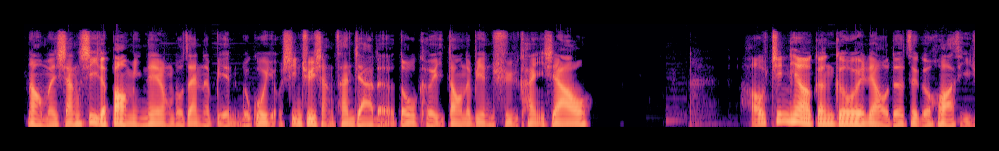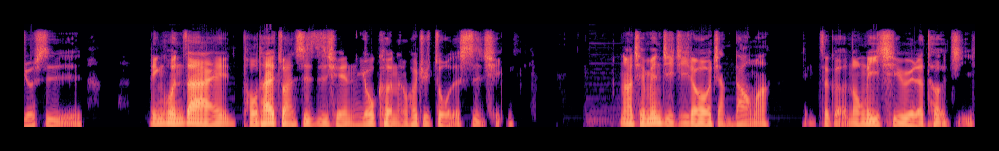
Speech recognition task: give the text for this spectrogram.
那我们详细的报名内容都在那边，如果有兴趣想参加的，都可以到那边去看一下哦。好，今天要跟各位聊的这个话题就是。灵魂在投胎转世之前，有可能会去做的事情。那前面几集都有讲到嘛，这个农历七月的特辑，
